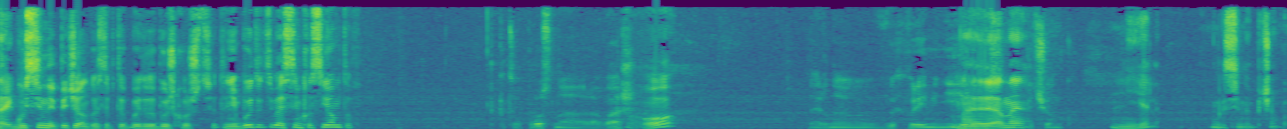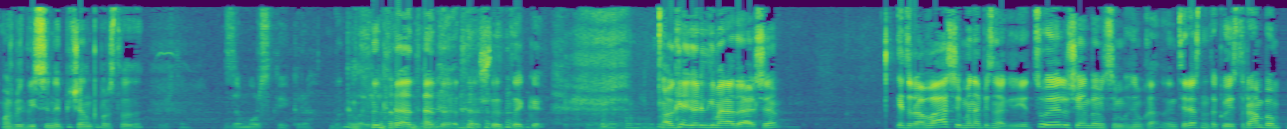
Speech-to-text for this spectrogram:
Дай гусиную печенку, если ты будешь кушать. Это не будет у тебя симха съемтов? Так это вопрос на раваш. О! Наверное, в их времени ели Наверное, печенку. Не ели гусиную печенку. Может быть, гусиная печенка просто... Заморская икра. Да, да, да, да, что-то такое. Окей, говорит Гимара дальше. Это Раваши, мы написано, Яцу Элю Шейн Симха. Интересно, такой есть Рамбам,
